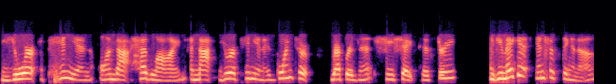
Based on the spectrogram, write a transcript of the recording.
your opinion on that headline and that your opinion is going to represent she shapes history if you make it interesting enough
